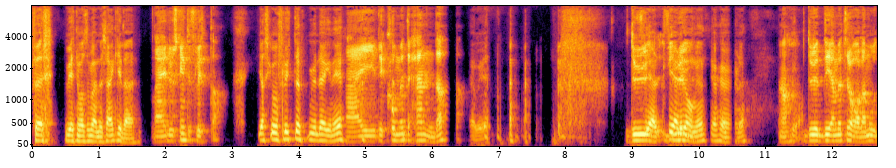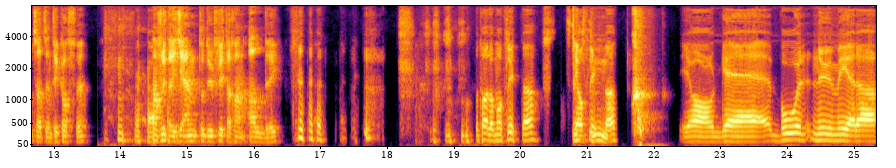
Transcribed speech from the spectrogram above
För vet ni vad som händer sen killar? Nej, du ska inte flytta. Jag ska flytta upp min lägenhet. Nej, det kommer inte hända. Jag vet. Du, Fjärde, fjärde du, gången jag hör det. Ja, du är diametrala motsatsen till Koffe. Han flyttar jämt och du flyttar fan aldrig. På tal om att flytta. Jag har flyttat. Jag eh, bor numera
